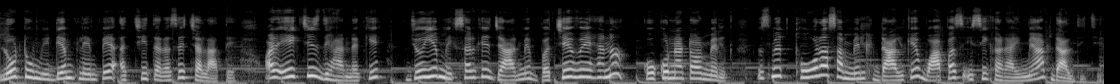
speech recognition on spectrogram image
लो टू मीडियम फ्लेम पे अच्छी तरह से चलाते हैं। और एक चीज़ ध्यान रखिए, जो ये मिक्सर के जार में बचे हुए हैं ना कोकोनट और मिल्क इसमें थोड़ा सा मिल्क डाल के वापस इसी कढ़ाई में आप डाल दीजिए।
